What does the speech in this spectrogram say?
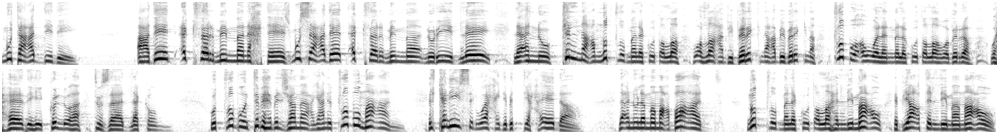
متعددة. أعداد أكثر مما نحتاج مساعدات أكثر مما نريد. ليه؟ لأنه كلنا عم نطلب ملكوت الله والله عم بيباركنا عم بيباركنا اطلبوا أولا ملكوت الله وبره وهذه كلها تزاد لكم. واطلبوا انتبه بالجمع يعني اطلبوا معا الكنيسة الواحدة باتحادها. لأنه لما مع بعض نطلب ملكوت الله اللي معه بيعطي اللي ما معه.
